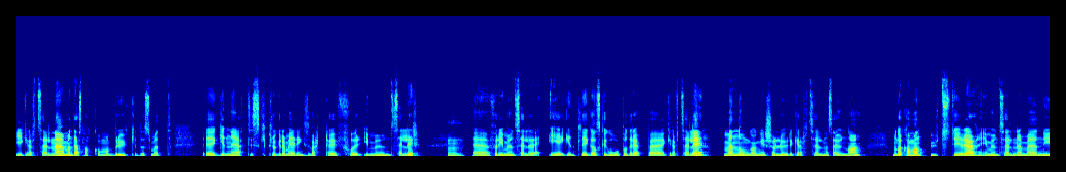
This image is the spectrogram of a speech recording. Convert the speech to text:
i kreftcellene, men det er snakk om å bruke det som et eh, genetisk programmeringsverktøy for immunceller. Mm. Eh, For immunceller er egentlig ganske gode på å drepe kreftceller, men noen ganger så lurer kreftcellene seg unna. Men da kan man utstyre immuncellene med ny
